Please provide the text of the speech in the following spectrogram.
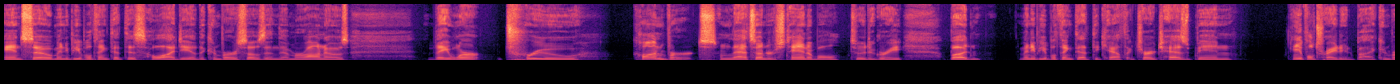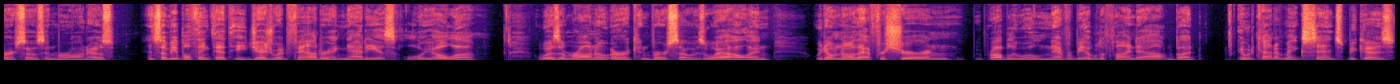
And so many people think that this whole idea of the conversos and the Marranos, they weren't true converts. And that's understandable to a degree. But many people think that the Catholic Church has been infiltrated by conversos and Marranos. And some people think that the Jesuit founder, Ignatius Loyola, was a Marrano or a converso as well. And we don't know that for sure, and we probably will never be able to find out, but it would kind of make sense because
